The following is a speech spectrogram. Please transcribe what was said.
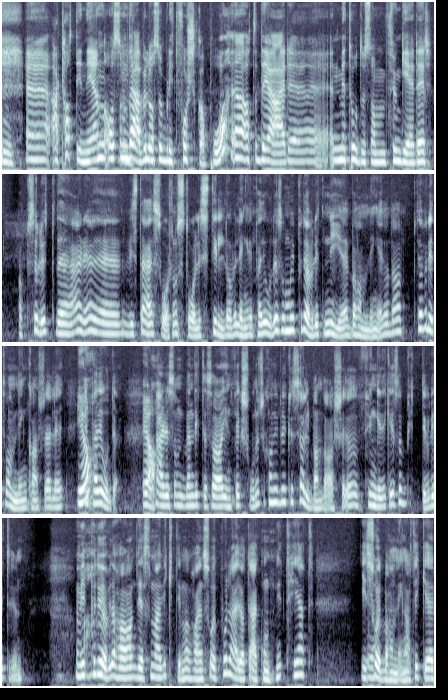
eh, er tatt inn igjen, og som det er vel også blitt forska på. Eh, at det er eh, en metode som fungerer. Absolutt, det er det. Eh, Hvis det er sår som står litt stille over lengre perioder, så må vi prøve litt nye behandlinger. Og da prøver vi litt honning kanskje, eller Ja. en periode. Ja. Er det som Benedicte sa, infeksjoner, så kan vi bruke sølvbandasjer. Og fungerer ikke, så bytter vi litt rundt. Men vi prøver å ha det som er viktig med å ha en sårpol, er jo at det er kontinuitet i Ja. sårbehandlinga. At det ikke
